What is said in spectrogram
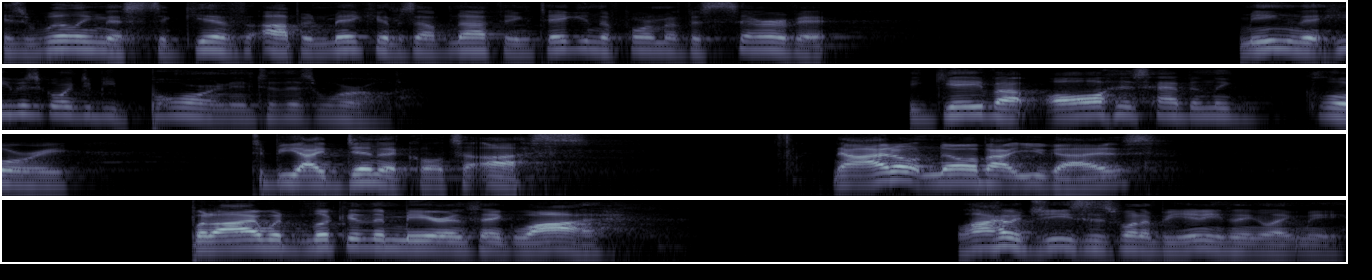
His willingness to give up and make himself nothing, taking the form of a servant, meaning that he was going to be born into this world. He gave up all his heavenly glory to be identical to us. Now, I don't know about you guys. But I would look in the mirror and think, why? Why would Jesus want to be anything like me?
